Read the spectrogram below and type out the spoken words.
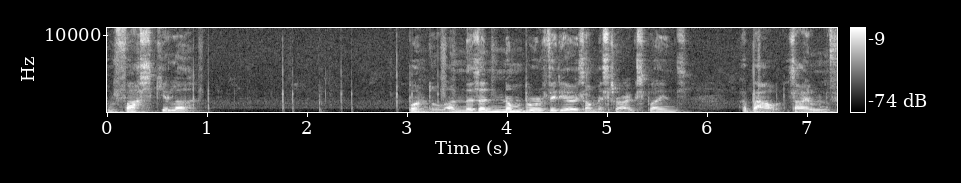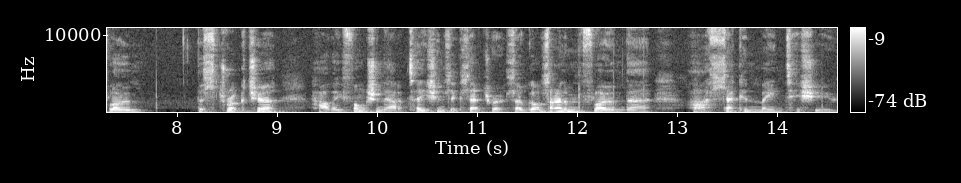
vascular bundle. And there's a number of videos on Mr. I Explains about xylem and phloem, the structure, how they function, the adaptations, etc. So we've got xylem and phloem there, our second main tissue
